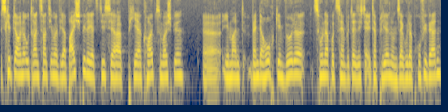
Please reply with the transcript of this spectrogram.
es gibt ja auch in der U23 immer wieder Beispiele, jetzt dieses Jahr Pierre Kolb zum Beispiel. Äh, jemand, wenn der hochgehen würde, zu 100 Prozent wird er sich da etablieren und ein sehr guter Profi werden.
